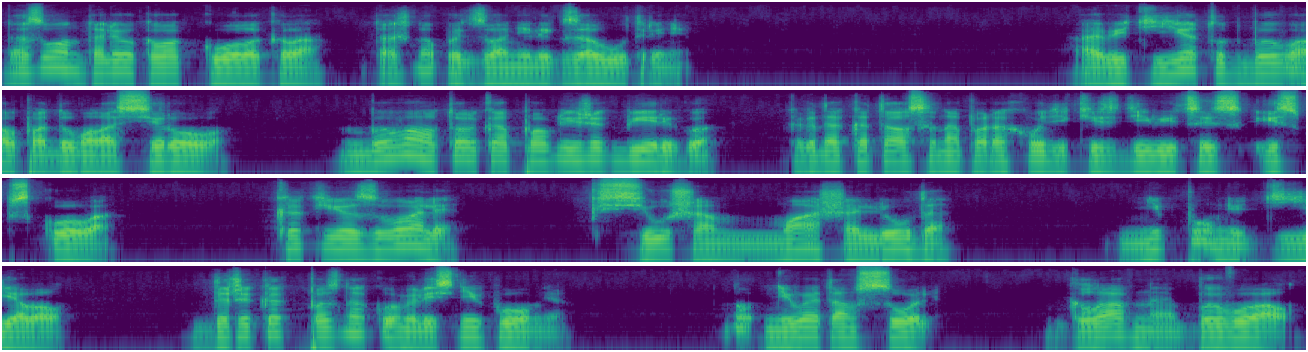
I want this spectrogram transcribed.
да звон далекого колокола, должно быть, звонили к заутрене. «А ведь я тут бывал», — подумала Серову. «Бывал только поближе к берегу, когда катался на пароходике с девицей из, из Пскова. Как ее звали? Ксюша, Маша, Люда? Не помню, дьявол. Даже как познакомились, не помню. Ну, не в этом соль. Главное, бывал.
